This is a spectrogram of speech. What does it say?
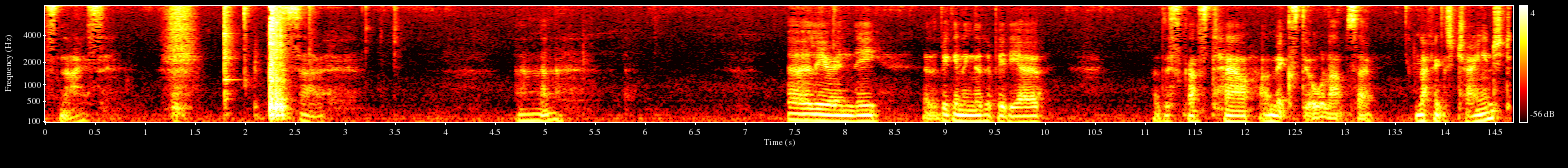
It's nice. So, uh, earlier in the, at the beginning of the video, I discussed how I mixed it all up, so nothing's changed.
